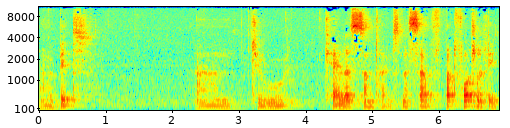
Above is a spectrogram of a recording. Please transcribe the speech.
I'm a bit um, too careless sometimes myself, but fortunately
